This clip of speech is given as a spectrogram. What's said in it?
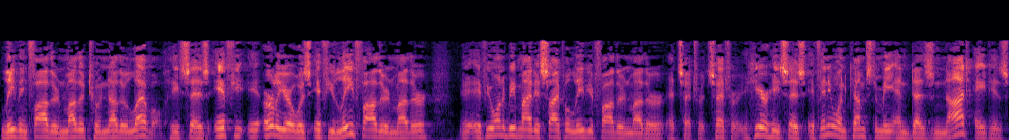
leaving father and mother to another level. He says, if you, earlier was, if you leave father and mother, if you want to be my disciple, leave your father and mother, etc., etc. Here he says, if anyone comes to me and does not hate his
